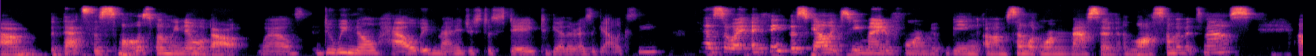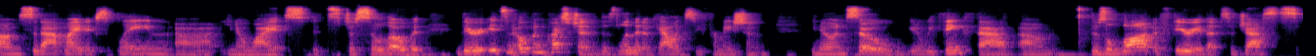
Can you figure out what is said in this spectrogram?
Um, but that's the smallest one we know about. Wow. Do we know how it manages to stay together as a galaxy? Yeah, so I, I, think this galaxy might have formed being um, somewhat more massive and lost some of its mass. Um, so that might explain, uh, you know, why it's it's just so low. But there, it's an open question. This limit of galaxy formation, you know, and so you know, we think that um, there's a lot of theory that suggests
